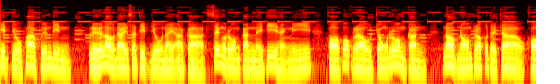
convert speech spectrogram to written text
ถิตอยู่ภาคพื้นดิน หรือเหล่าใดสถิตอยู่ในอากาศ ซึ่งรวมกันในที่แห่งนี้ ขอพวกเราจงร่วมกัน นอบน้อมพระพุทธเจ้า ขอ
